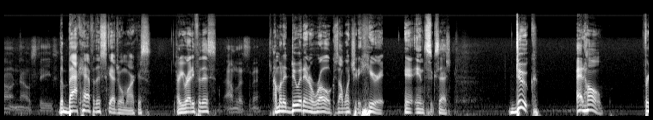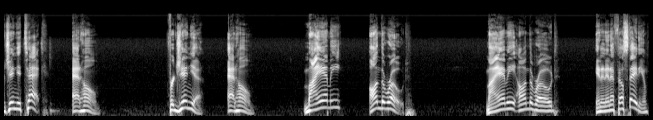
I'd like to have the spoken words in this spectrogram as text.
Oh, no, Steve. The back half of this schedule, Marcus. Are you ready for this? I'm listening. I'm going to do it in a row because I want you to hear it in, in succession. Duke at home. Virginia Tech at home. Virginia at home. Miami on the road. Miami on the road in an NFL stadium.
